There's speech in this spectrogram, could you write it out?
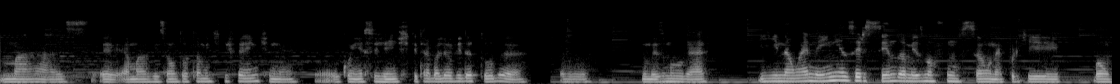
Mas é é uma visão totalmente diferente, né? Eu conheço gente que trabalhou a vida toda no mesmo lugar. E não é nem exercendo a mesma função, né? Porque, bom,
